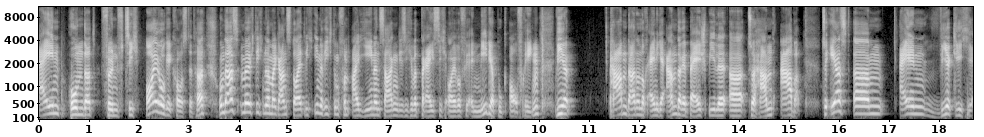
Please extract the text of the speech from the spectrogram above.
150 Euro gekostet hat. Und das möchte ich nur mal ganz deutlich in Richtung von all jenen sagen, die sich über 30 Euro für ein Mediabook aufregen. Wir haben da dann noch einige andere Beispiele äh, zur Hand, aber Zuerst ähm, ein wirklich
